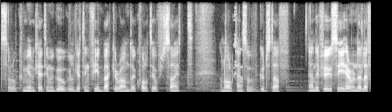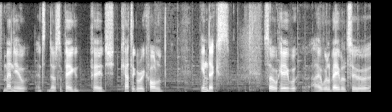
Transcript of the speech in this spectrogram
sort of communicating with Google, getting feedback around the quality of your site and all kinds of good stuff. And if you see here in the left menu, there's a page, page category called index. So here I will be able to,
